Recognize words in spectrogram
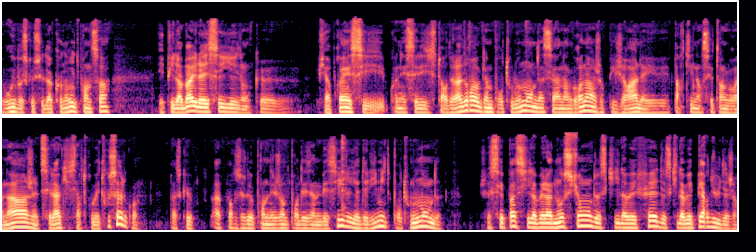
oui, parce que c'est de la connerie de prendre ça. Et puis là-bas, il a essayé. Donc, euh, Puis après, vous connaissez les histoires de la drogue hein, pour tout le monde. Hein, c'est un engrenage. Puis Gérald est parti dans cet engrenage. C'est là qu'il s'est retrouvé tout seul. quoi. Parce que, à force de prendre les gens pour des imbéciles, il y a des limites pour tout le monde. Je ne sais pas s'il avait la notion de ce qu'il avait fait, de ce qu'il avait perdu déjà.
